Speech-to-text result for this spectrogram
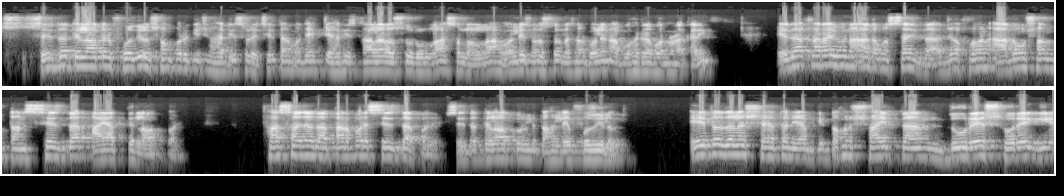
সেজদা ফজিল সম্পর্কে কিছু হাদিস রয়েছে। তার মধ্যে একটি হাদিস ওয়াসাল্লাম বলেন বর্ণনাকারী এদা আদম সাজদা যখন আদম সন্তান সেজদার করে তারপরে সেজদা করে। সেজদা তেলাওয়াত করলে তাহলে ফজিলত। জালা শয়তান ইয়াবকি তখন শয়তান দূরে সরে গিয়ে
